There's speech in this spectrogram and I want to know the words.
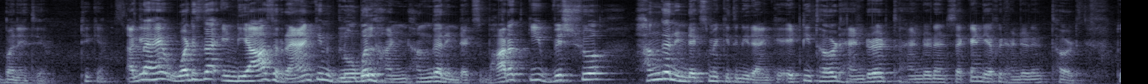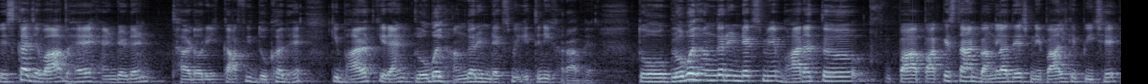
बने थे। ठीक है? अगला है what is the India's rank in global hunger index Bharat की विश्व हंगर इंडेक्स में कितनी रैंक है? Eighty third hundred hundred and second या फिर हंड्रेड एंड थर्ड तो इसका जवाब है हंड्रेड एंड थर्ड और ये काफ़ी दुखद है कि भारत की रैंक ग्लोबल हंगर इंडेक्स में इतनी ख़राब है। तो ग्लोबल हंगर इंडेक्स में भारत पा, पाकिस्तान बांग्लादेश नेपाल के पीछे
